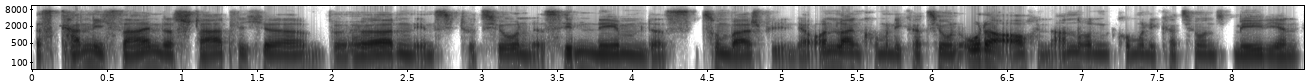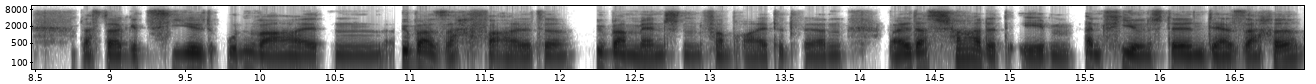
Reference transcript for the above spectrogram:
Es kann nicht sein, dass staatliche Behörden, Institutionen es hinnehmen, dass zum Beispiel in der Online-Kommunikation oder auch in anderen Kommunikationsmedien, dass da gezielt Unwahrheiten über Sachverhalte, über Menschen verbreitet werden, weil das schadet eben an vielen Stellen der Sache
